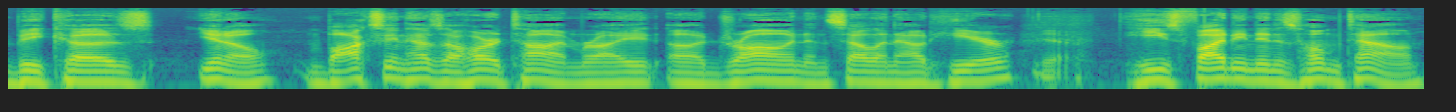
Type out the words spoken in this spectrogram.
because you know boxing has a hard time, right, uh, drawing and selling out here. Yeah, He's fighting in his hometown,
